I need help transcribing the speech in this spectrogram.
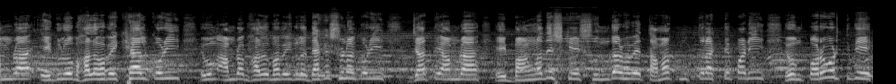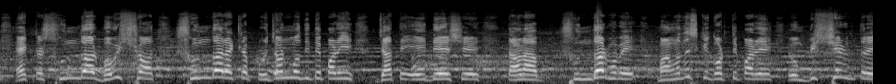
আমরা এগুলো ভালোভাবে খেয়াল করি এবং আমরা ভালোভাবে এগুলো দেখাশোনা করি, যাতে আমরা এই বাংলাদেশকে সুন্দরভাবে তামাক মুক্ত রাখতে পারি এবং পরবর্তীতে একটা সুন্দর ভবিষ্যৎ, সুন্দর একটা প্রজন্ম দিতে পারি, যাতে এই দেশে তারা সুন্দরভাবে বাংলাদেশকে গড়তে পারে এবং বিশ্বের ভিতরে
